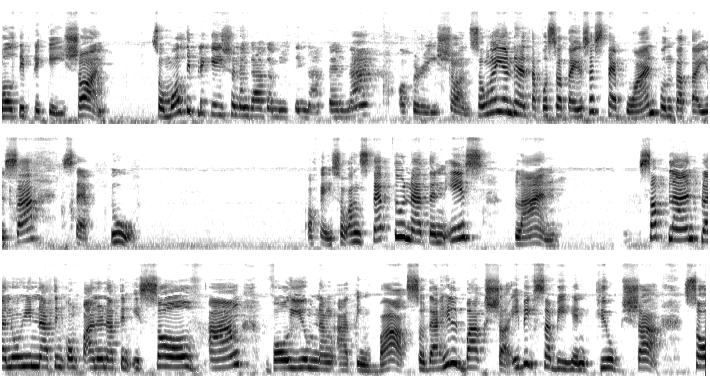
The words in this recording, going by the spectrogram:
Multiplication. So, multiplication ang gagamitin natin na operation. So, ngayon dahil tapos na tayo sa step 1, punta tayo sa step 2. Okay, so ang step 2 natin is plan. Sa plan, planuhin natin kung paano natin isolve ang volume ng ating box. So dahil box siya, ibig sabihin cube siya. So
